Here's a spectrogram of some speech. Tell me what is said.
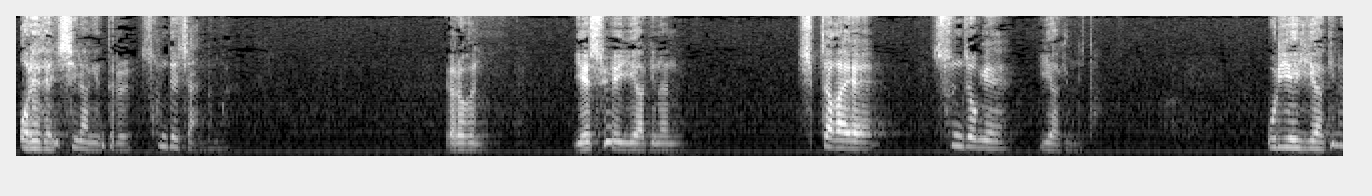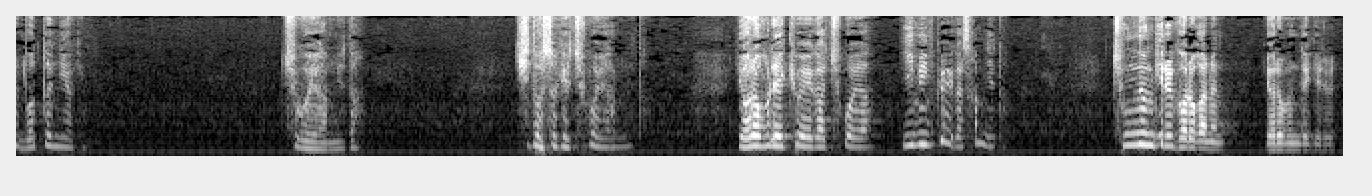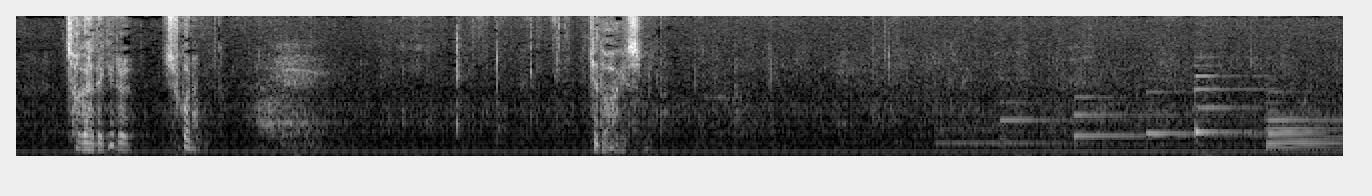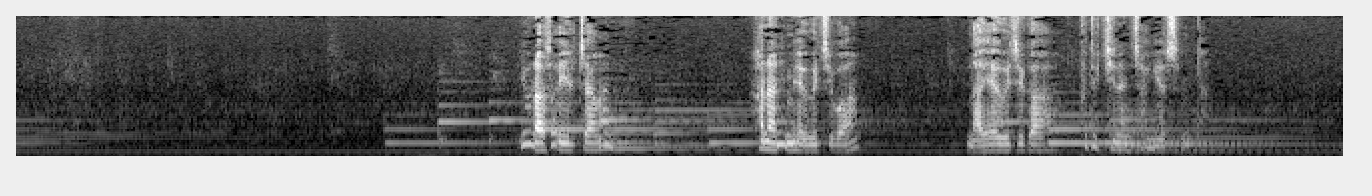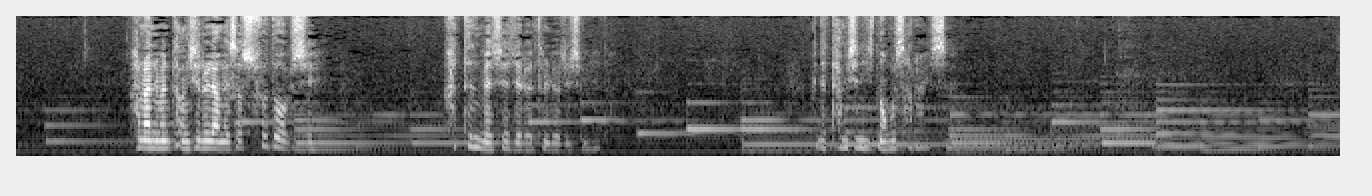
오래된 신앙인들을 손대지 않는 거예요. 여러분, 예수의 이야기는 십자가의 순종의 이야기입니다. 우리의 이야기는 어떤 이야기입니까? 죽어야 합니다. 기도 속에 죽어야 합니다. 여러분의 교회가 죽어야 이민교회가 삽니다. 죽는 길을 걸어가는 여러분 되기를, 저가 되기를 축원합니다. 기도하겠습니다. 요나서 1장은 하나님의 의지와 나의 의지가 부딪히는 장이었습니다. 하나님은 당신을 향해서 수도 없이 같은 메시지를 들려주십니다. 근데 당신이 너무 살아있어요.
